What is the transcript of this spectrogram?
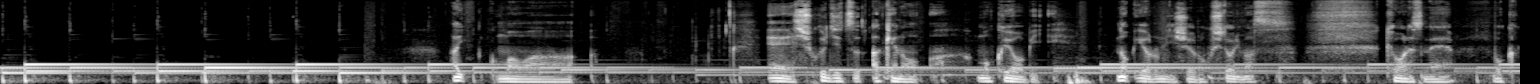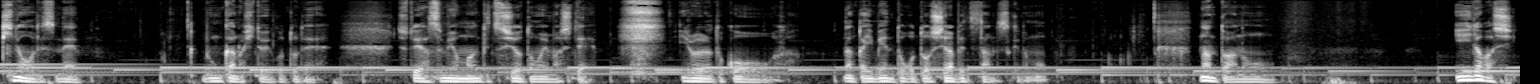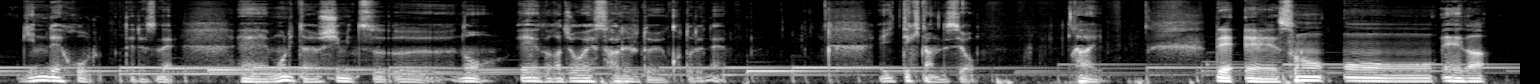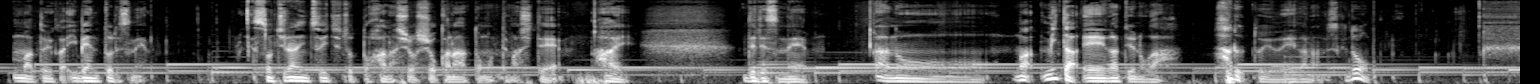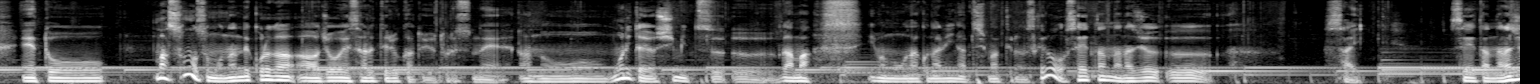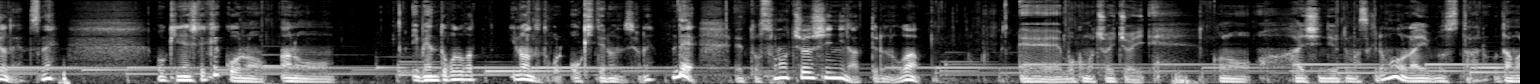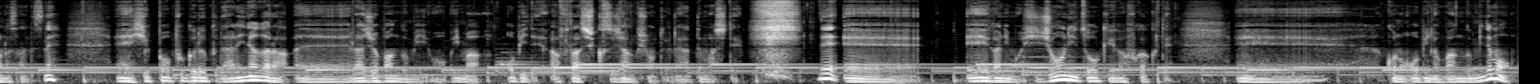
はいこんばんは、えー祝日明けの木曜日の夜に収録しております。今日はですね僕昨日ですね文化の日ということでちょっと休みを満喫しようと思いましていろいろとこうなんかイベントごとを調べてたんですけどもなんとあの飯田橋銀霊ホールでですね、えー森田義満の映画が上映されるということでね行ってきたんですよ。はい。で、えーその映画まあというかイベントですね。そちらについてちょっと話をしようかなと思ってましてはい。でですねあのーまあ見た映画というのが「春」という映画なんですけどえっ、とまあそもそもなんでこれが上映されてるかというとですねあのー森田義満がまあ今もうお亡くなりになってしまってるんですけど生誕70歳生誕70年ですね。を記念して結構のあのイベントことがいろんなところ起きてるんですよね。で、えっと、その中心になってるのが、えー僕もちょいちょいこの配信で言ってますけどもライブスターの歌丸さんですね、えーヒップホップグループでありながら、えーラジオ番組を今帯で「アフターシックスジャンクション」というのをやってましてで、え映画にも非常に造形が深くて、えーこの帯の番組でも、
